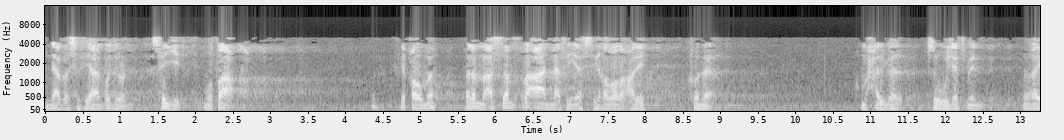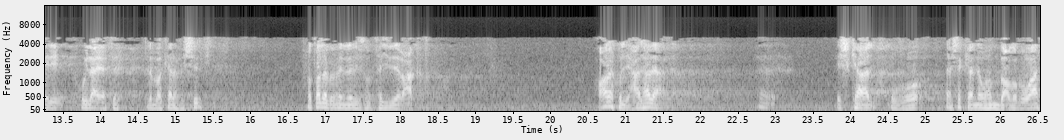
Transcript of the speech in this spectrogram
إن أبا سفيان رجل سيد مطاع في قومه فلما أسلم رأى أن في نفسه غضب عليه كون أم حبيبة زوجت من من غير ولايته لما كان في الشرك فطلب من النبي صلى الله عليه وسلم تجديد العقد. وعلى كل حال هذا إشكال وهو لا شك أنه هم بعض الرواة.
